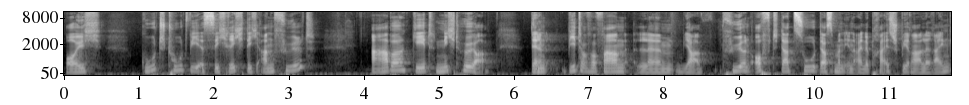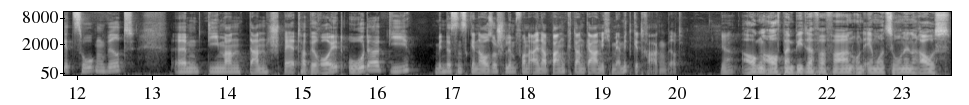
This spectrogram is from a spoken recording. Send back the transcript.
euch gut tut, wie es sich richtig anfühlt, aber geht nicht höher. Denn ja. Bieterverfahren ähm, ja, führen oft dazu, dass man in eine Preisspirale reingezogen wird, ähm, die man dann später bereut oder die mindestens genauso schlimm von einer Bank dann gar nicht mehr mitgetragen wird. Ja, Augen auf beim Bieterverfahren und Emotionen raus.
